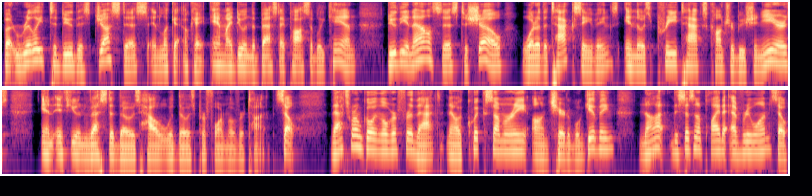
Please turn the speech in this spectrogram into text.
But really, to do this justice and look at, okay, am I doing the best I possibly can? Do the analysis to show what are the tax savings in those pre tax contribution years. And if you invested those, how would those perform over time? So, that's what I'm going over for that. Now, a quick summary on charitable giving. Not this doesn't apply to everyone. So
